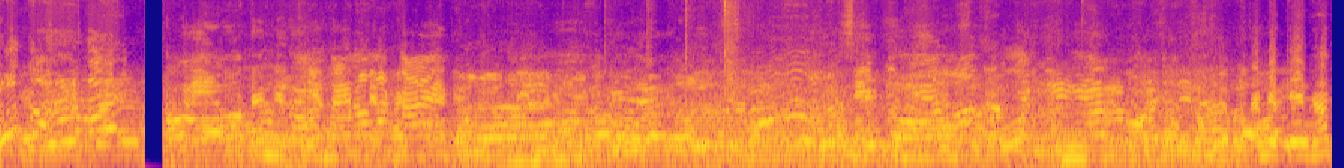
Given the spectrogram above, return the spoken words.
รถต่อห้าร้อยแต้มเดียวเกมครับแบบไม่สิบแต้มเดียวเกมครับ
